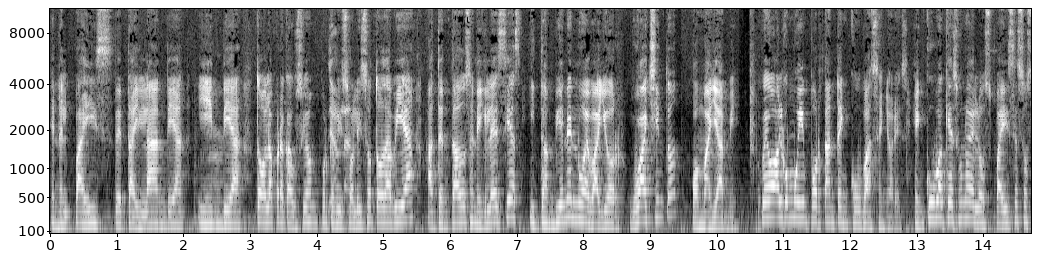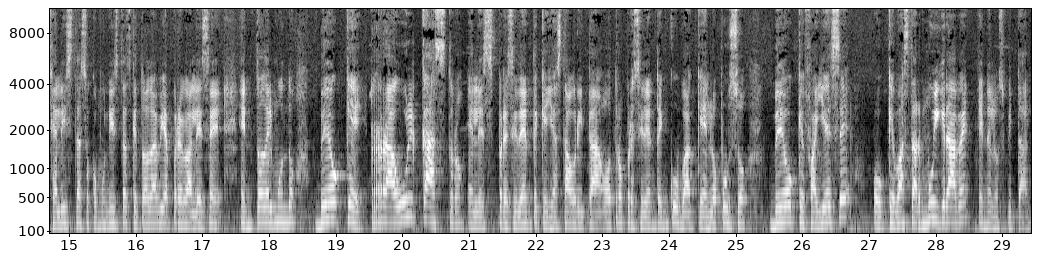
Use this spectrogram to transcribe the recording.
en el país de Tailandia, India, toda la precaución porque visualizo todavía atentados en iglesias y también en Nueva York, Washington o Miami. Veo algo muy importante en Cuba, señores. En Cuba, que es uno de los países socialistas o comunistas que todavía prevalece en todo el mundo, veo que Raúl Castro, el expresidente que ya está ahorita otro presidente en Cuba, que él lo puso, veo que fallece o que va a estar muy grave en el hospital.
